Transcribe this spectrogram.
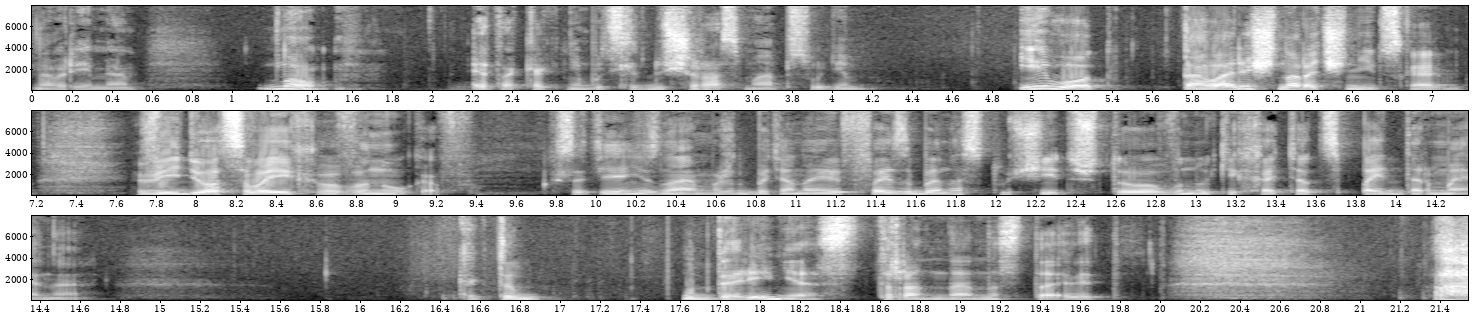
время. Ну, это как-нибудь в следующий раз мы обсудим. И вот, товарищ Нарочницкая ведет своих внуков. Кстати, я не знаю, может быть, она и в ФСБ настучит, что внуки хотят Спайдермена. Как-то ударение странно наставит. А,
